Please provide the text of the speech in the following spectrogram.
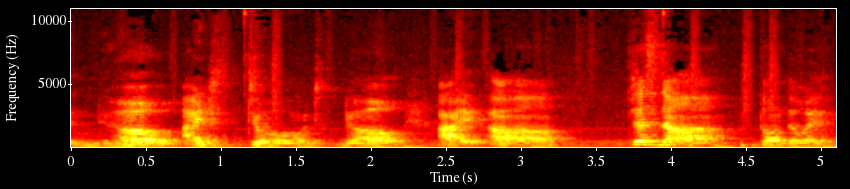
no, I just don't know. I, uh-uh, just uh-uh, don't do it.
